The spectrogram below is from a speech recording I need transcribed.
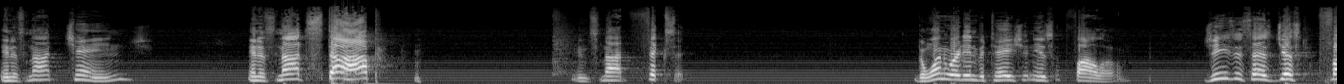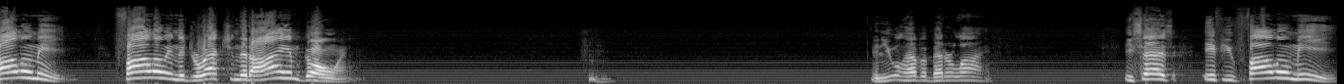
And it's not change. And it's not stop. And it's not fix it. The one word invitation is follow. Jesus says, just follow me. Follow in the direction that I am going. and you will have a better life. He says, if you follow me,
